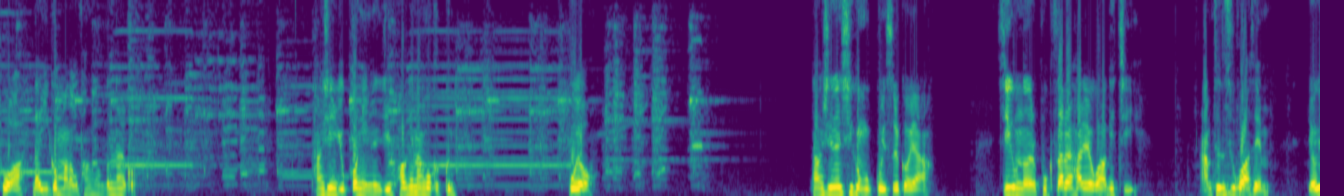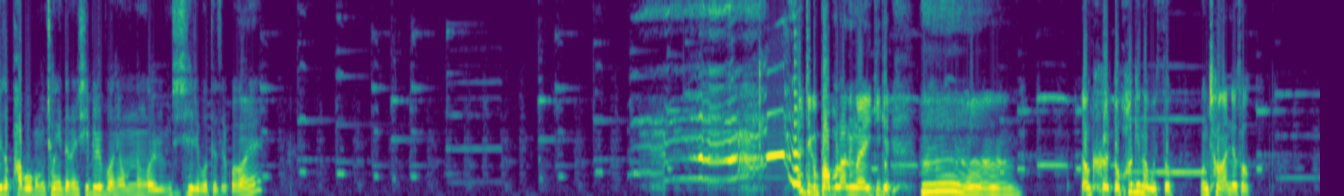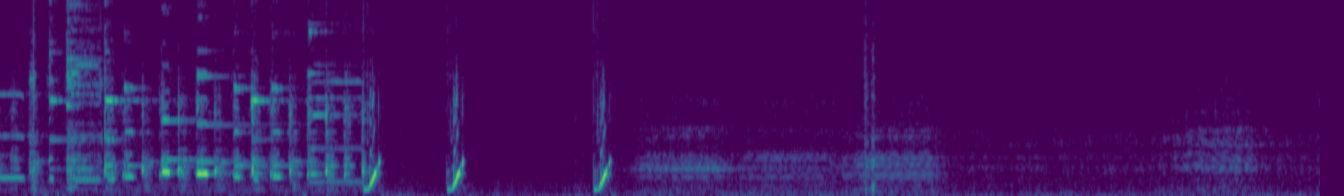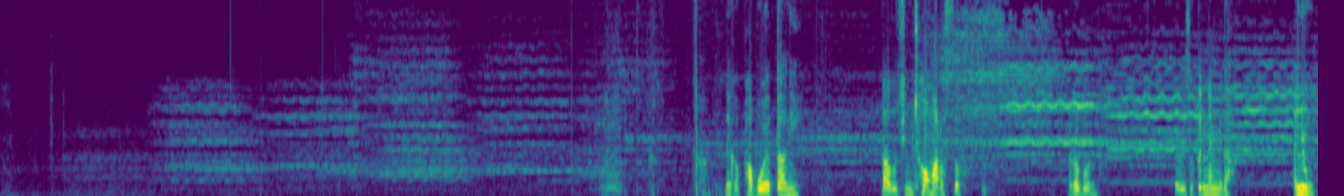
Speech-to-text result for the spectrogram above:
좋아. 나 이것만 하고 방송 끝날 거. 당신 6번이 있는지 확인한 것 같군. 뭐여? 당신은 지금 웃고 있을 거야. 지금 너를 복사를 하려고 하겠지. 암튼 수고하셈. 여기서 바보 멍청이들은 11번이 없는 걸 눈치채지 못했을걸? 날 지금 바보라는 거야, 이 기계. 넌 그걸 또 확인하고 있어. 멍청한 녀석. 내가 바보였다니. 나도 지금 처음 알았어. 여러분, 여기서 끝냅니다. 안녕!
